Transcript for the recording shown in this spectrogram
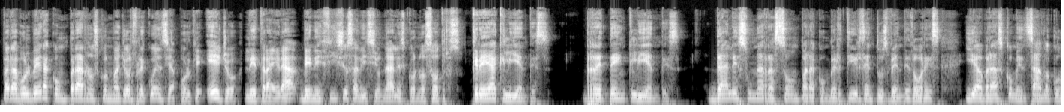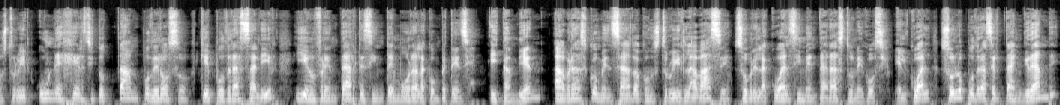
para volver a comprarnos con mayor frecuencia porque ello le traerá beneficios adicionales con nosotros. Crea clientes, retén clientes, dales una razón para convertirse en tus vendedores y habrás comenzado a construir un ejército tan poderoso que podrás salir y enfrentarte sin temor a la competencia. Y también habrás comenzado a construir la base sobre la cual cimentarás tu negocio, el cual solo podrá ser tan grande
